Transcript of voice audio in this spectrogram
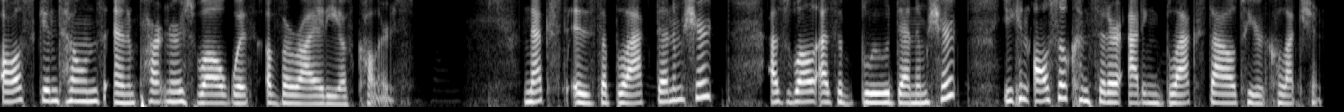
all skin tones and partners well with a variety of colors. Next is the black denim shirt, as well as a blue denim shirt. You can also consider adding black style to your collection.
